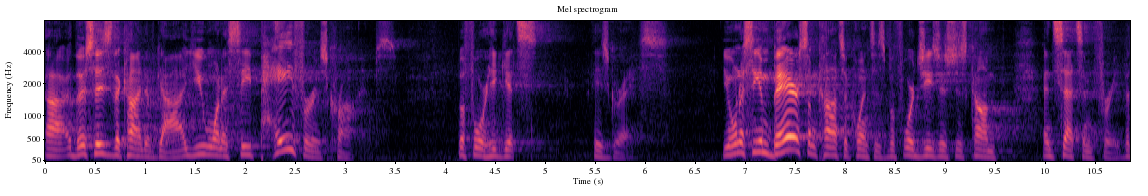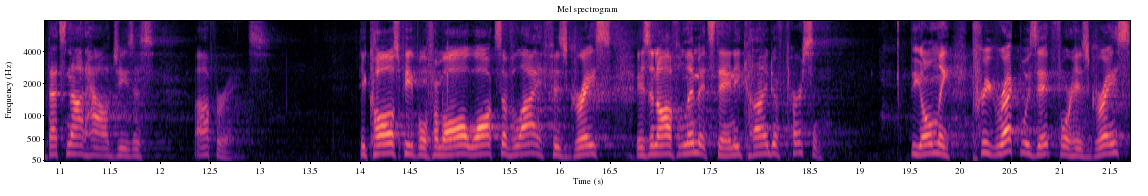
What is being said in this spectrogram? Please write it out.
uh, this is the kind of guy you want to see pay for his crimes before he gets his grace. You want to see him bear some consequences before Jesus just comes and sets him free. But that's not how Jesus operates. He calls people from all walks of life. His grace isn't off limits to any kind of person. The only prerequisite for his grace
